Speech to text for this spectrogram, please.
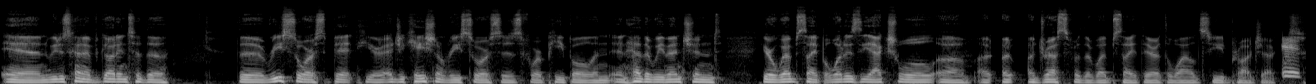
And we just kind of got into the the resource bit here, educational resources for people. And, and Heather, we mentioned your website, but what is the actual uh, a, a address for the website there at the Wild Seed Project? It's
